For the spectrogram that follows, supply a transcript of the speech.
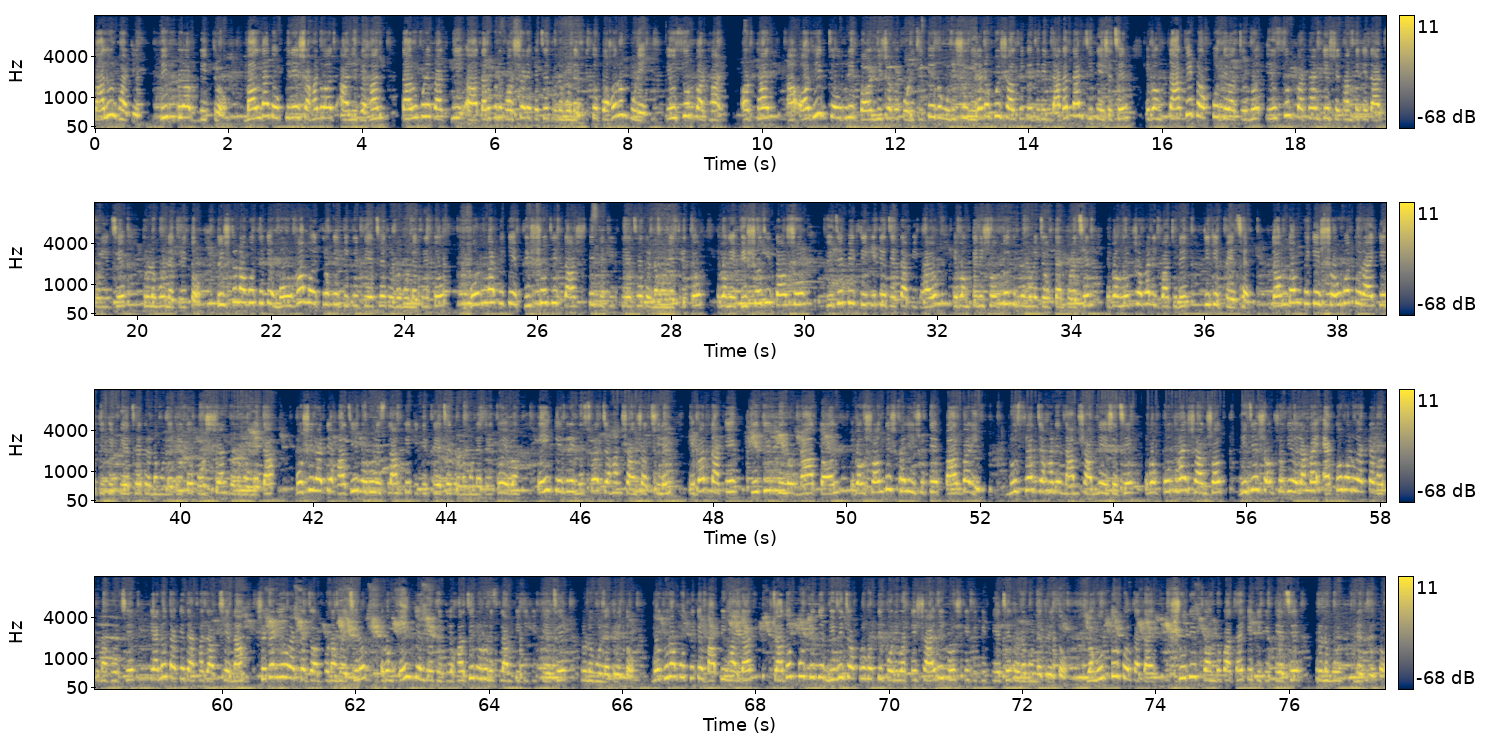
বালুরঘাটে বিপ্লব মিত্র। মালদা দক্ষিণে শাহনওয়াজ আলী বেহান তার উপরে প্রার্থী তার উপরে ভরসা রেখেছে তৃণমূল নেতৃত্ব। বহরমপুরে ইউসুফ পাঠান, অর্থাৎ অধীর চৌধুরী গড় হিসাবে পরিচিত এবং উনিশশো নিরানব্বই সাল থেকে যিনি লাগাতার জিতে এসেছেন এবং তাকে টক্কর দেওয়ার জন্য ইউসুফ পাঠানকে সেখান থেকে দাঁড় করিয়েছে তৃণমূল নেতৃত্ব। কৃষ্ণনগর থেকে মৌহা মৈত্রকে টিকিট দিয়েছে তৃণমূল নেতৃত্ব। বনগা থেকে বিশ্বজিৎ দাসকে টিকিট দিয়েছে তৃণমূল নেতৃত্ব এবং এই বিশ্বজিৎ দাসও বিজেপির টিকিটে জেতা বিধায়ক এবং তিনি সদ্য তৃণমূলে যোগদান করেছেন এবং লোকসভা নির্বাচনে টিকিট পেয়েছেন। দমদম থেকে সৌগত রায়কে টিকিট দিয়েছে তৃণমূল নেতৃত্ব, বর্ষিয়ান তৃণমূল নেতা। বসিরহাটে হাজি নুরুল ইসলামকে টিকিট দিয়েছে তৃণমূল নেতৃত্ব এবং এই কেন্দ্রে নুসরাত জাহান সাংসদ ছিলেন। এবার তাকে টিকিট দিল না দল এবং সন্দেশখালী ইস্যুতে বারবারই নুসরাত জাহানের নাম সামনে এসেছে এবং কোথায় সাংসদ? নিজের সংসদীয় এলাকায় এত বড় একটা ঘটনা ঘটছে, কেন তাকে দেখা যাচ্ছে না? সেটা নিয়েও একটা জল্পনা হয়েছিল এবং এই কেন্দ্র থেকে হাজি নুরুল ইসলামকে টিকিট দিয়েছে তৃণমূল নেতৃত্ব। মথুরাপুর থেকে বাপি হালদার যাদবপুর থেকে মিমি চক্রবর্তীর পরিবর্তে সায়নী ঘোষকে টিকিট দিয়েছে তৃণমূল নেতৃত্ব এবং উত্তর কলকাতায় সুদীপ বন্দ্যোপাধ্যায়কে টিকিট দিয়েছে তৃণমূল নেতৃত্ব।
